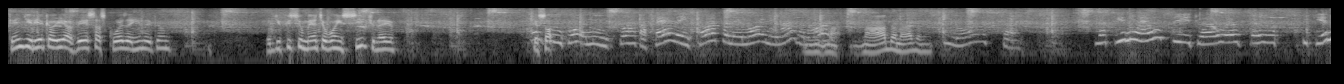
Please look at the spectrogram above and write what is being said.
Quem diria que eu ia ver essas coisas ainda? Que eu, eu dificilmente eu vou em sítio, né? Eu, que Mas só, Não, não torra café, nem soca, nem moe, nem nada na hora? na- nada, nada. né? Nossa. E aqui não é um sítio, é, um- é é uma pequena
